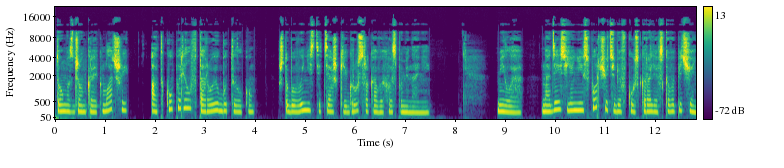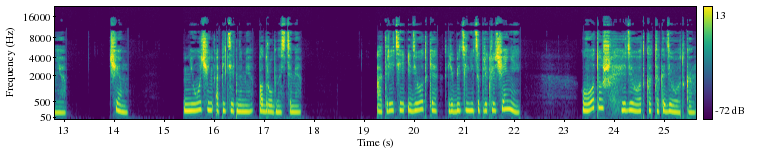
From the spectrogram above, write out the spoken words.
Томас Джон Крейг-младший откупорил вторую бутылку, чтобы вынести тяжкий груз роковых воспоминаний. «Милая, надеюсь, я не испорчу тебе вкус королевского печенья?» «Чем?» «Не очень аппетитными подробностями». «А третьей идиотке — любительнице приключений?» «Вот уж идиотка так идиотка».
